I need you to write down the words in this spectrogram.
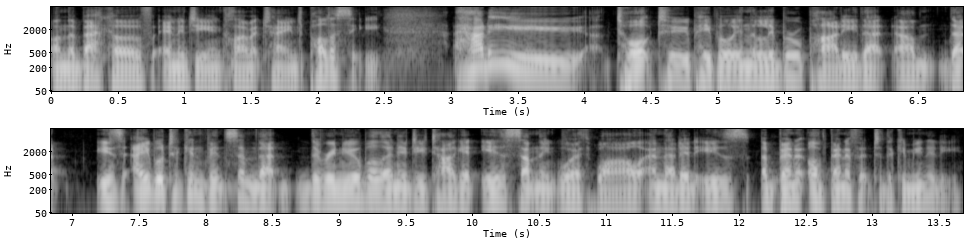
on the back of energy and climate change policy. How do you talk to people in the Liberal Party that um, that is able to convince them that the renewable energy target is something worthwhile and that it is a ben- of benefit to the community?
